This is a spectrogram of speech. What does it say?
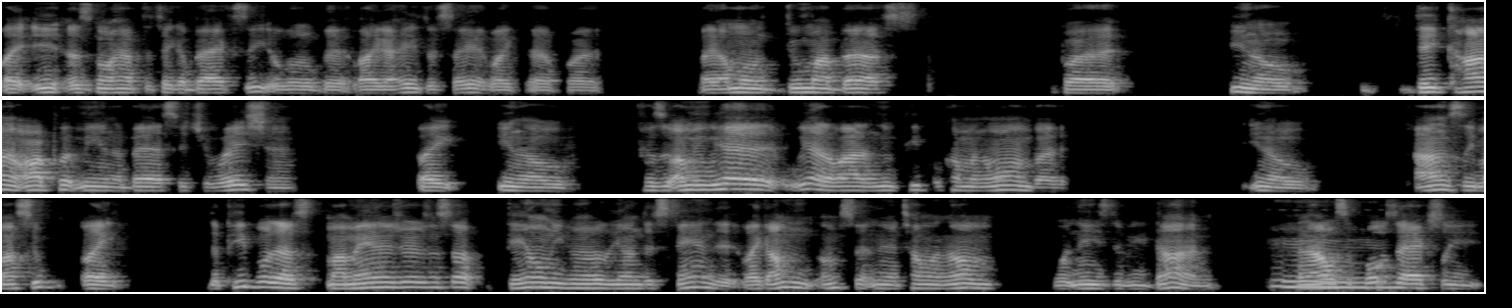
like it's gonna have to take a back seat a little bit. Like I hate to say it like that, but like I'm gonna do my best. But you know, they kind of are put me in a bad situation. Like you know, because I mean we had we had a lot of new people coming on, but you know, honestly, my super like the people that's my managers and stuff, they don't even really understand it. Like I'm I'm sitting there telling them what needs to be done. And I was supposed Mm, to actually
